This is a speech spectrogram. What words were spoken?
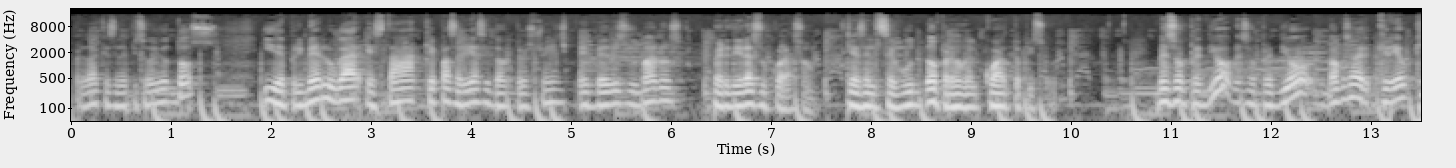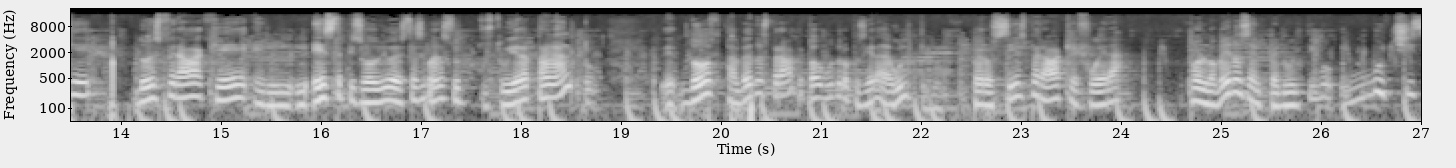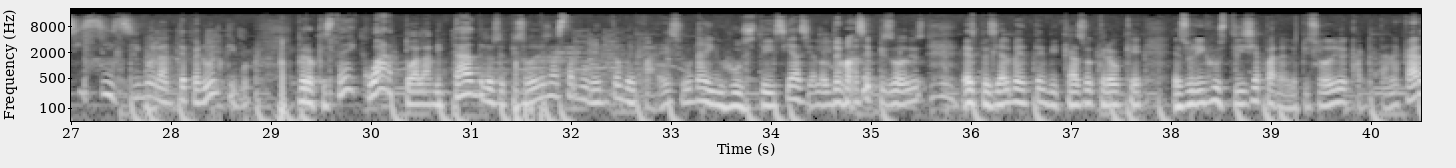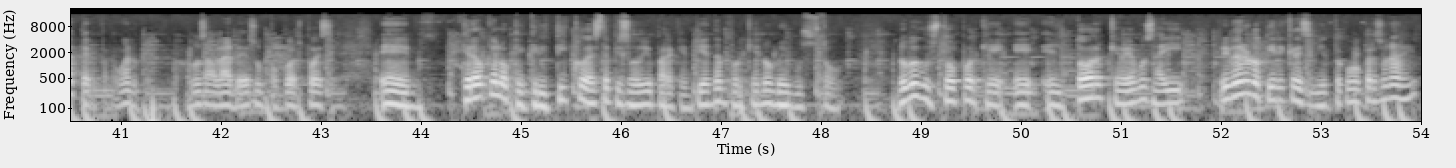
¿verdad? Que es el episodio 2. Y de primer lugar está qué pasaría si Doctor Strange en vez de sus manos perdiera su corazón, que es el segundo, no, perdón, el cuarto episodio. me sorprendió, me sorprendió. Vamos a ver, creo que no esperaba que este episodio de esta semana estuviera tan alto. Eh, no, tal vez no esperaba que todo el mundo lo pusiera de último, pero sí esperaba que fuera por lo menos el penúltimo y muchísimo el antepenúltimo. Pero que esté de cuarto a la mitad de los episodios hasta el momento me parece una injusticia hacia los demás episodios. Especialmente en mi caso creo que es una injusticia para el episodio de Capitana Carter. Pero bueno, vamos a hablar de eso un poco después. Eh, creo que lo que critico de este episodio para que entiendan por qué no me gustó. No me gustó porque eh, el Thor que vemos ahí, primero no tiene crecimiento como personaje.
